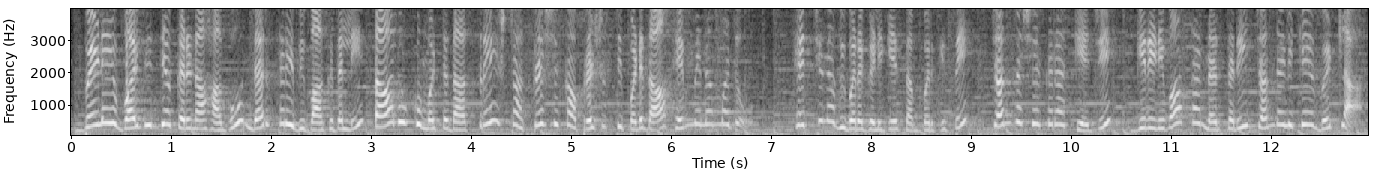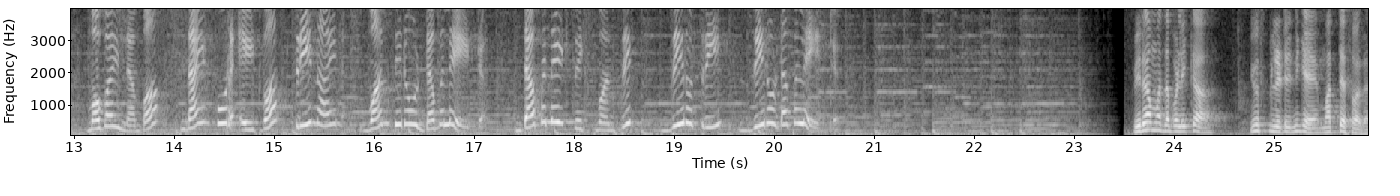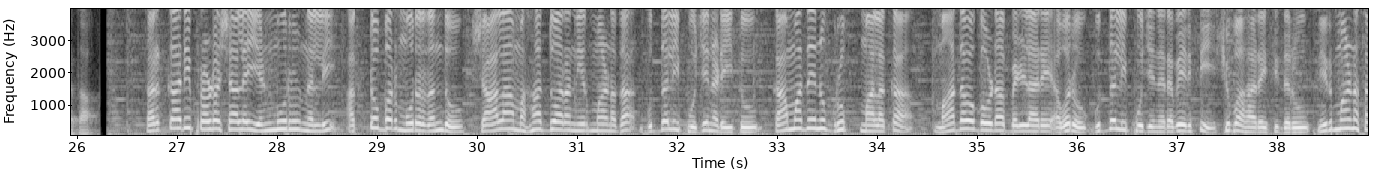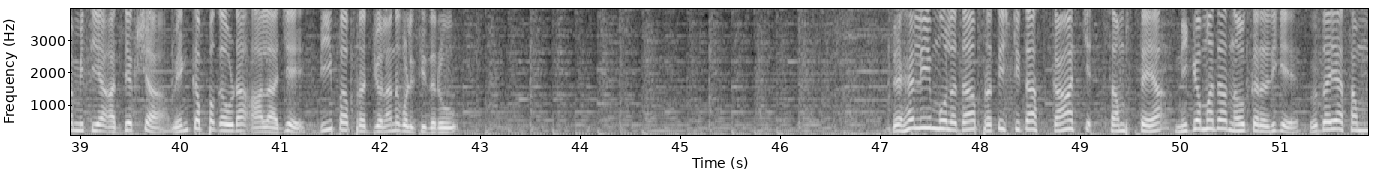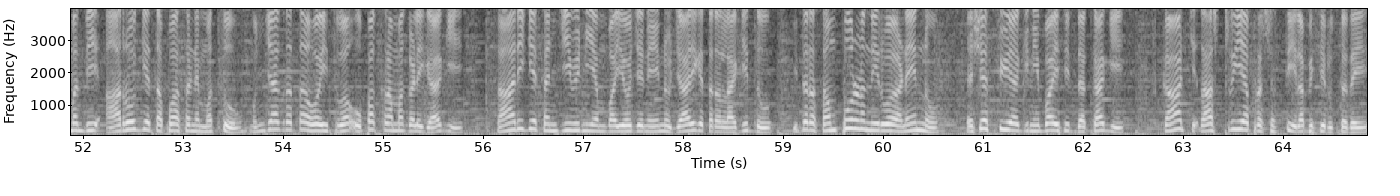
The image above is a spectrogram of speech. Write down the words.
ಬೆಳೆ ವೈವಿಧ್ಯಕರಣ ಹಾಗೂ ನರ್ಸರಿ ವಿಭಾಗದಲ್ಲಿ ತಾಲೂಕು ಮಟ್ಟದ ಶ್ರೇಷ್ಠ ಕೃಷಿಕ ಪ್ರಶಸ್ತಿ ಪಡೆದ ಹೆಮ್ಮೆ ನಮ್ಮದು ಹೆಚ್ಚಿನ ವಿವರಗಳಿಗೆ ಸಂಪರ್ಕಿಸಿ Chandrashekara KG, Girinivasa nursery Chandalike Vitla. Mobile number nine four eight one three nine one zero double eight double eight six one six zero three zero double eight. ವಿರಾಮದ ಬಳಿಕ ನ್ಯೂಸ್ ಬುಲೆಟಿನ್ಗೆ ಮತ್ತೆ ಸ್ವಾಗತ. ಸರ್ಕಾರಿ ಪ್ರೌಢಶಾಲೆ ಎಣ್ಮೂರುನಲ್ಲಿ ಅಕ್ಟೋಬರ್ ಮೂರರಂದು ಶಾಲಾ ಮಹಾದ್ವಾರ ನಿರ್ಮಾಣದ ಗುದ್ದಲಿ ಪೂಜೆ ನಡೆಯಿತು. ಕಾಮಧೇನು ಗ್ರೂಪ್ ಮಾಲಕ ಮಾಧವಗೌಡ ಬೆಳ್ಳಾರೆ ಅವರು ಗುದ್ದಲಿ ಪೂಜೆ ನೆರವೇರಿಸಿ ಶುಭ ಹಾರೈಸಿದರು. ನಿರ್ಮಾಣ ಸಮಿತಿಯ ಅಧ್ಯಕ್ಷ ವೆಂಕಪ್ಪಗೌಡ ಆಲಾಜೆ ದೀಪ ಪ್ರಜ್ವಲನಗೊಳಿಸಿದರು. ದೆಹಲಿ ಮೂಲದ ಪ್ರತಿಷ್ಠಿತ ಸ್ಕಾಚ್ ಸಂಸ್ಥೆಯ ನಿಗಮದ ನೌಕರರಿಗೆ ಹೃದಯ ಸಂಬಂಧಿ ಆರೋಗ್ಯ ತಪಾಸಣೆ ಮತ್ತು ಮುಂಜಾಗ್ರತಾ ವಹಿಸುವ ಉಪಕ್ರಮಗಳಿಗಾಗಿ ಸಾರಿಗೆ ಸಂಜೀವಿನಿ ಎಂಬ ಯೋಜನೆಯನ್ನು ಜಾರಿಗೆ ತರಲಾಗಿದ್ದು, ಇದರ ಸಂಪೂರ್ಣ ನಿರ್ವಹಣೆಯನ್ನು ಯಶಸ್ವಿಯಾಗಿ ನಿಭಾಯಿಸಿದ್ದಕ್ಕಾಗಿ ಸ್ಕಾಚ್ ರಾಷ್ಟ್ರೀಯ ಪ್ರಶಸ್ತಿ ಲಭಿಸಿರುತ್ತದೆ.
